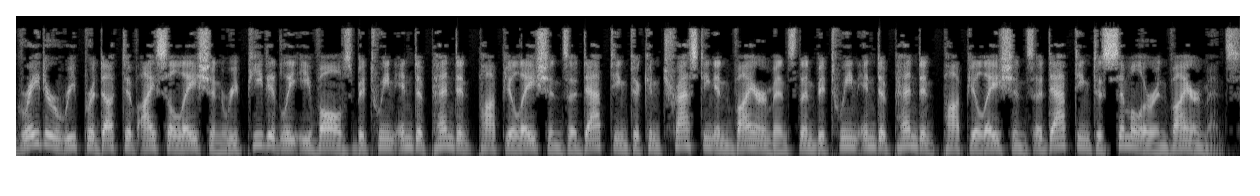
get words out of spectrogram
Greater reproductive isolation repeatedly evolves between independent populations adapting to contrasting environments than between independent populations adapting to similar environments.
